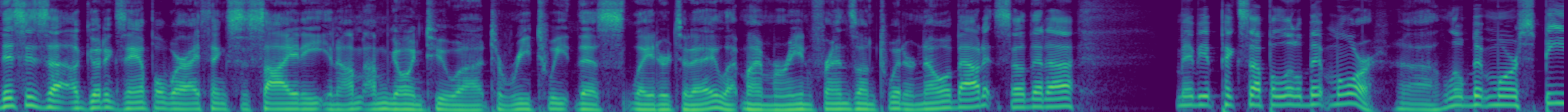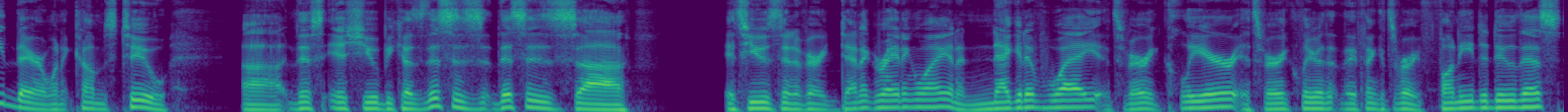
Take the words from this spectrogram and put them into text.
This is a, good example where I think society, you know, I'm, I'm going to uh, to retweet this later today. Let my Marine friends on Twitter know about it so that uh, maybe it picks up a little bit more, uh, a little bit more speed there when it comes to uh, this issue because this is this is uh, it's used in a very denigrating way, in a negative way. It's very clear. It's very clear that they think it's very funny to do this.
